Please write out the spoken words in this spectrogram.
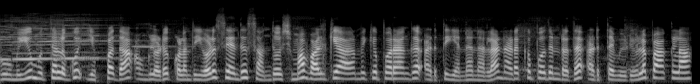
பூமியும் முத்தலகும் எப்பதான் அவங்களோட குழந்தையோட சேர்ந்து சந்தோஷமா வாழ்க்கைய ஆரம்பிக்க போறாங்க? அடுத்து என்னென்னலாம் நடக்க போகுதுன்றத அடுத்த வீடியோவில் பார்க்கலாம்.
